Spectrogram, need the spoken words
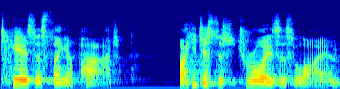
tears this thing apart. Like he just destroys this lion.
